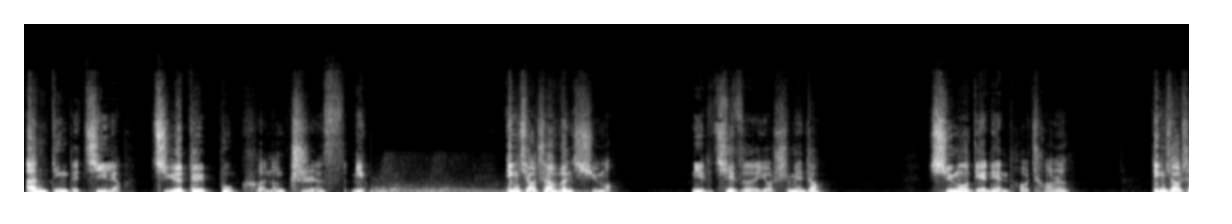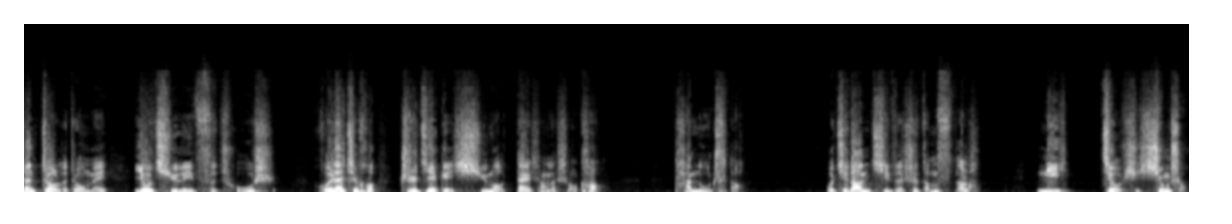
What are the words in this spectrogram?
安定的剂量绝对不可能致人死命。丁小山问徐某：“你的妻子有失眠症？”徐某点点头，承认了。丁小山皱了皱眉，又去了一次储物室，回来之后直接给徐某戴上了手铐。他怒斥道：“我知道你妻子是怎么死的了，你就是凶手。”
